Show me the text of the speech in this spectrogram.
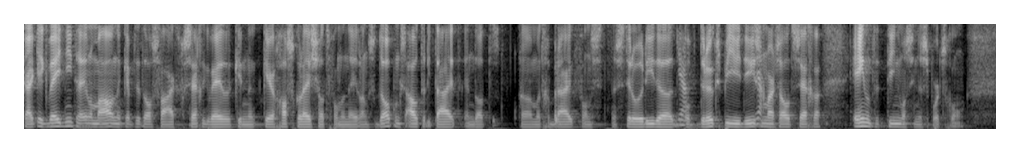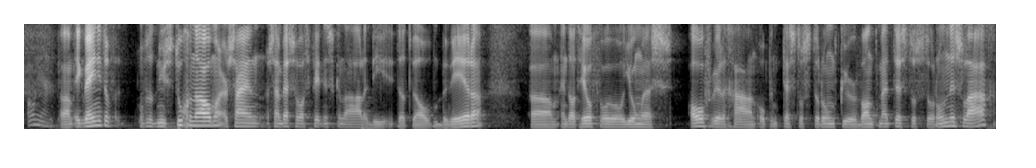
kijk, ik weet niet helemaal, en ik heb dit al eens vaker gezegd, ik weet dat ik in een keer gastcollege had van de Nederlandse dopingsautoriteit en dat ehm, het gebruik van st- steroïden Ja. of drugs, PED's, Ja. maar zo te zeggen, 1 op de 10 was in de sportschool. Oh ja. Ehm, ik weet niet of, of dat nu is toegenomen. Er zijn, er zijn best wel wat fitnesskanalen die dat wel beweren. Ehm, en dat heel veel jongens over willen gaan op een testosteronkuur. Want mijn testosteron is laag.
